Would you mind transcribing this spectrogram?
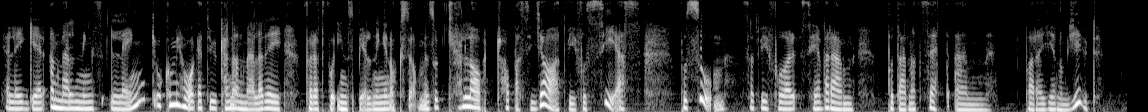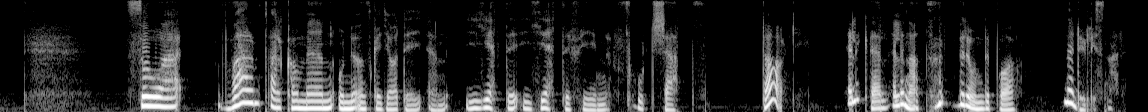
Jag lägger anmälningslänk och kom ihåg att du kan anmäla dig för att få inspelningen också. Men såklart hoppas jag att vi får ses på Zoom så att vi får se varann på ett annat sätt än bara genom ljud. Så varmt välkommen och nu önskar jag dig en jätte, jättefin fortsatt dag. Eller kväll eller natt beroende på när du lyssnar.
